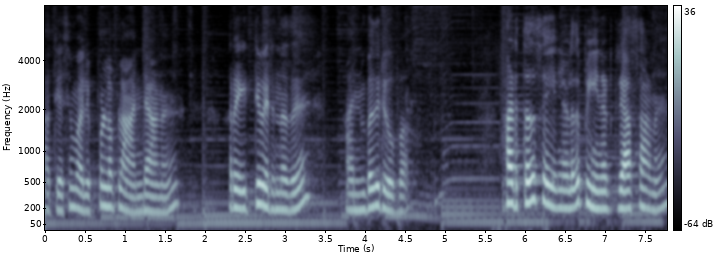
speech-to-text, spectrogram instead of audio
അത്യാവശ്യം വലിപ്പമുള്ള പ്ലാന്റാണ് റേറ്റ് വരുന്നത് അൻപത് രൂപ. അടുത്തത് സെയിലിനുള്ളത് പീനട്ട് ഗ്രാസ് ആണ്.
